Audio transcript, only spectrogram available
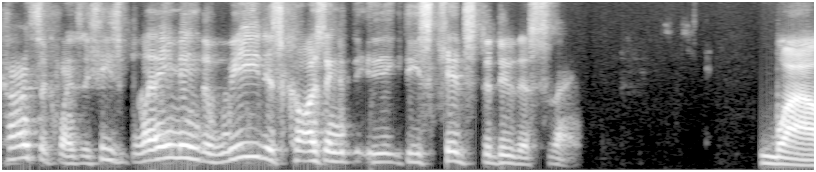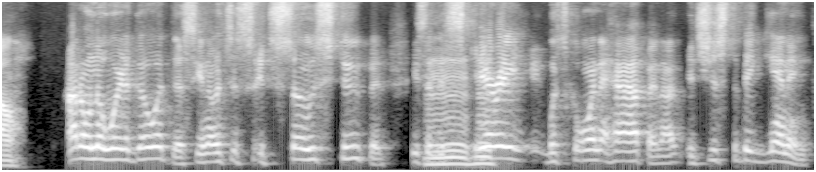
consequences. He's blaming the weed is causing th- these kids to do this thing. Wow. I don't know where to go with this. You know, it's just it's so stupid. He said it's Mhm. scary what's going to happen. I- It's just the beginning.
